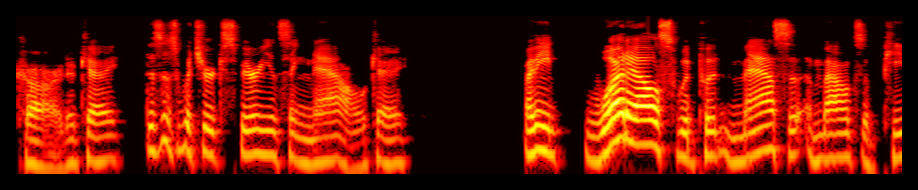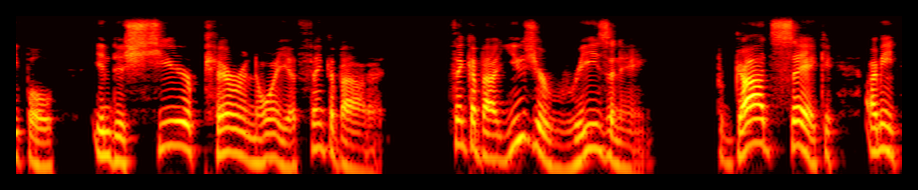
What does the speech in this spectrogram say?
card, okay? This is what you're experiencing now, okay? I mean, what else would put mass amounts of people into sheer paranoia? Think about it think about use your reasoning. For god's sake i mean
